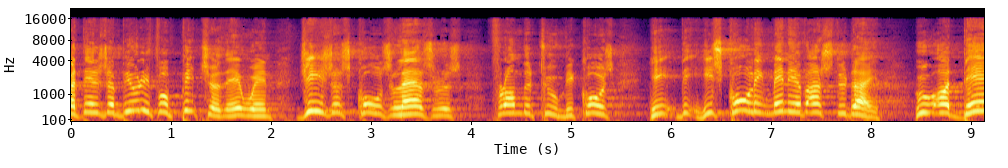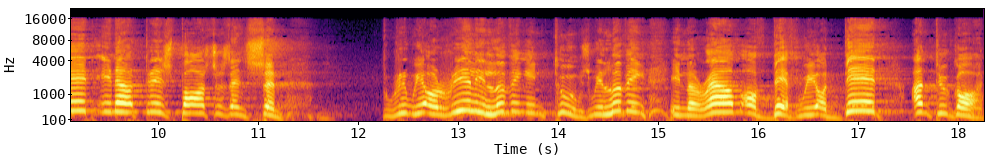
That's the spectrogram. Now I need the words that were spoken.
But there's a beautiful picture there when Jesus calls Lazarus from the tomb because he, he's calling many of us today who are dead in our trespasses and sin. We are really living in tombs. We're living in the realm of death. We are dead unto God.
